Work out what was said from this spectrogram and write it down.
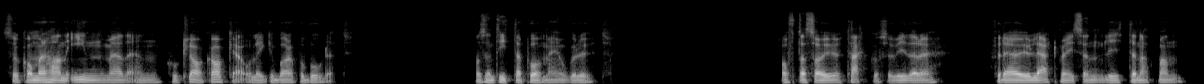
så kommer han in med en chokladkaka och lägger bara på bordet. Och sen tittar på mig och går ut. Ofta sa jag ju tack och så vidare. För det har jag ju lärt mig sedan liten att man,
